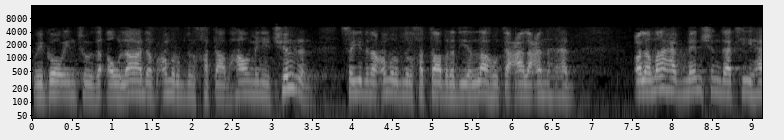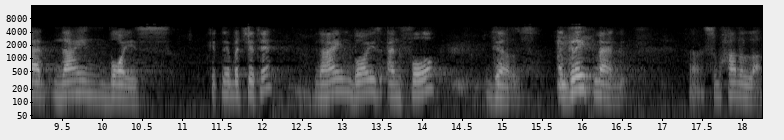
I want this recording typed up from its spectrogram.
we go into the awlad of Umar ibn al-Khattab. How many children Sayyidina Umar ibn al-Khattab radiallahu ta'ala anha had. Ulama have mentioned that he had nine boys. Kitne bache the? Nine boys and four girls. A great man. Uh, Subhanallah.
